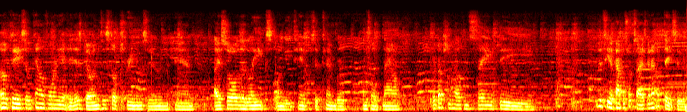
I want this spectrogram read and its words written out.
Okay, so California is going to stop streaming soon. And I saw the leaks on the 10th of September until now. Production health and safety. The TFAPPS Apple's website is going to update soon.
